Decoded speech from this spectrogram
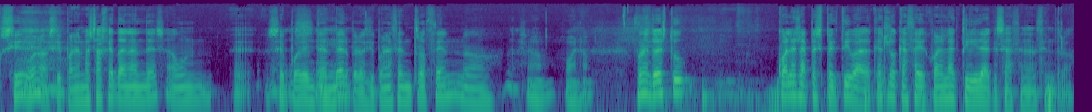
Sí, bueno, si pones masaje tailandés aún eh, se puede Sí. entender, pero si pones centro zen no. No, bueno, Bueno, entonces tú, ¿cuál es la perspectiva? ¿Qué es lo que hacéis? ¿Cuál es la actividad que se hace en el centro?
